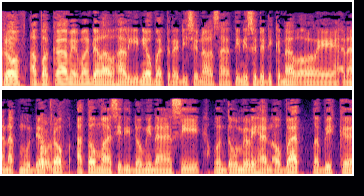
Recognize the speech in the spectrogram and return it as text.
Prof, apakah memang dalam hal ini obat tradisional saat ini sudah dikenal oleh anak-anak muda, Prof? Atau masih didominasi untuk pemilihan obat lebih ke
